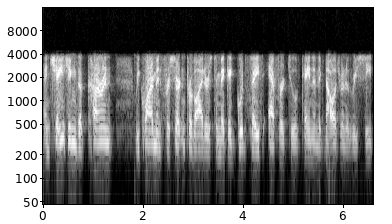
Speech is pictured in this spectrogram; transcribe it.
and changing the current requirement for certain providers to make a good faith effort to obtain an acknowledgement of the receipt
